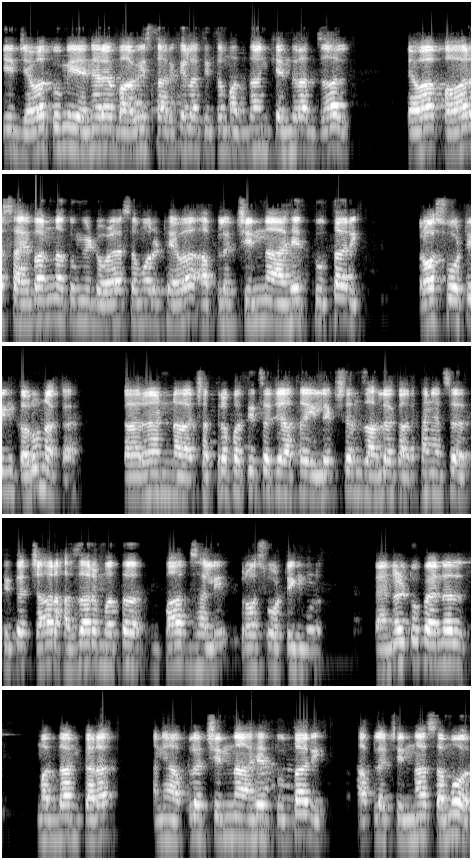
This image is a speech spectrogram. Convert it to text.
की जेव्हा तुम्ही येणाऱ्या बावीस तारखेला तिथं मतदान केंद्रात जाल तेव्हा पवार साहेबांना तुम्ही डोळ्यासमोर ठेवा आपलं चिन्ह आहे तुतारी. क्रॉस वोटिंग करू नका. कारण छत्रपतीचं जे आता इलेक्शन झालं कारखान्याचं तिथं चार हजार मतं बाद झाली क्रॉस वोटिंग मुळे. पॅनल टू पॅनल मतदान करा आणि आपलं चिन्ह आहे तुतारी. आपल्या चिन्हासमोर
